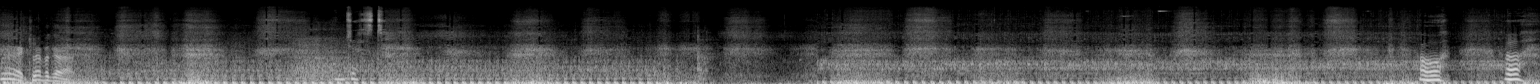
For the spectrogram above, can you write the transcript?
Yeah, clever girl. I'm just. Oh, oh.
